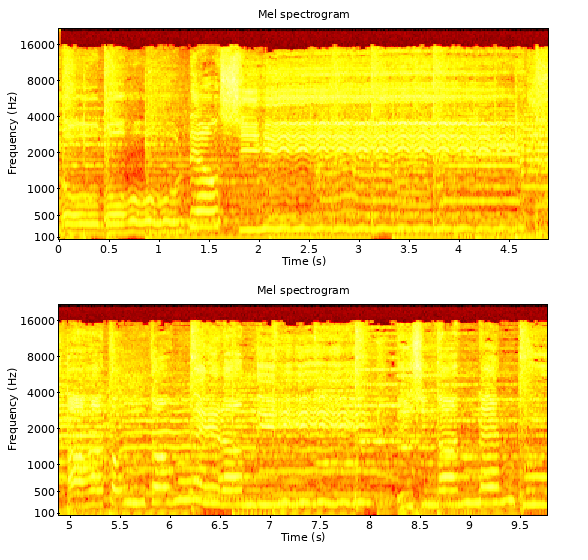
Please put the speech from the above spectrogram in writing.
佗无了时。啊，东东的男儿，人生难免不如意，唔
